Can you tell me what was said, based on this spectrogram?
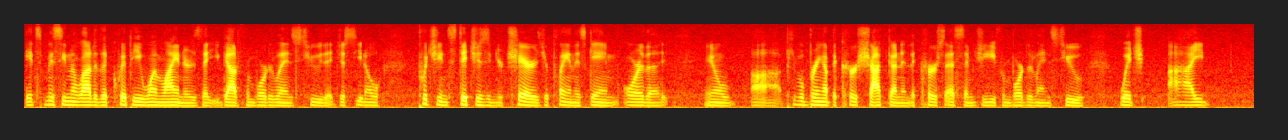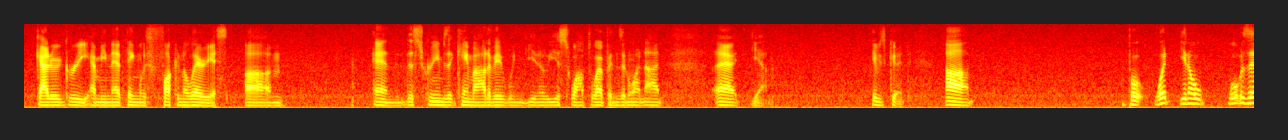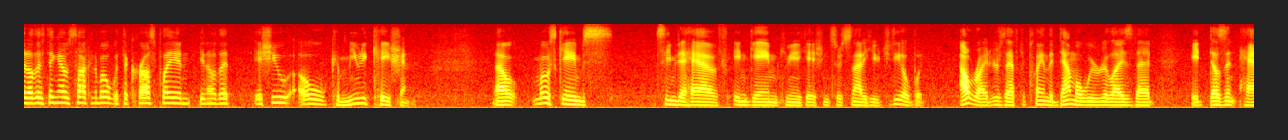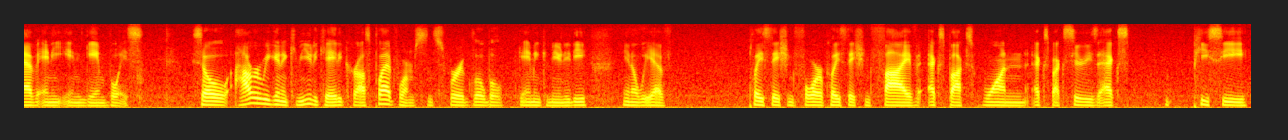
it's missing a lot of the quippy one-liners that you got from Borderlands 2 that just, you know, put you in stitches in your chair as you're playing this game, or the, you know, uh, people bring up the Curse shotgun and the Curse SMG from Borderlands 2, which I got to agree. I mean, that thing was fucking hilarious. Um, and the screams that came out of it when you know you swapped weapons and whatnot. Uh, yeah, it was good. Um, but what you know, what was that other thing I was talking about with the crossplay and you know that issue? Oh, communication. Now, most games seem to have in-game communication, so it's not a huge deal. But Outriders, after playing the demo, we realized that it doesn't have any in-game voice. So how are we going to communicate across platforms? Since we're a global gaming community, you know, we have PlayStation 4, PlayStation 5, Xbox One, Xbox Series X, PC,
